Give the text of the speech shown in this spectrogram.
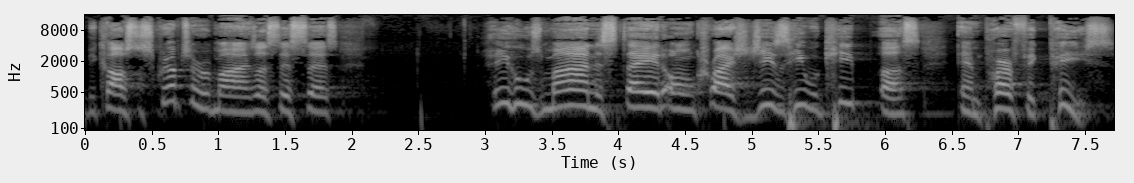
Because the scripture reminds us, it says, He whose mind is stayed on Christ Jesus, he will keep us in perfect peace.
